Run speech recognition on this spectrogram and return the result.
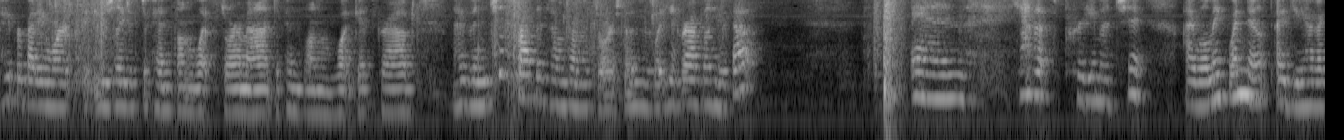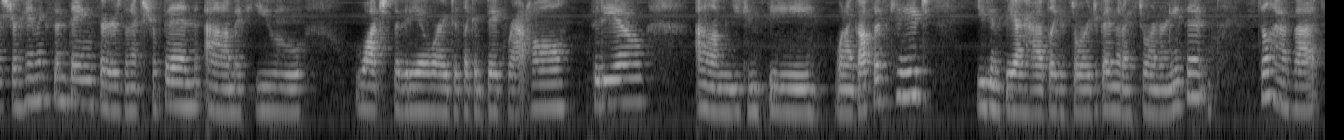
paper bedding works. It usually just depends on what store I'm at, depends on what gets grabbed. My husband just brought this home from the store, so this is what he grabbed while he was out. And yeah, that's pretty much it. I will make one note. I do have extra hammocks and things. There's an extra bin. Um, if you watch the video where I did like a big rat haul video, um, you can see when I got this cage, you can see I had like a storage bin that I store underneath it. Still have that.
